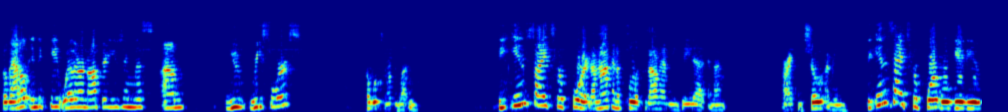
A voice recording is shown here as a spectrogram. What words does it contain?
So that'll indicate whether or not they're using this um, you resource. Oh, whoops, wrong button. The insights report, and I'm not going to pull it because I don't have any data, and I'm, or I can show. I mean, the insights report will give you.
